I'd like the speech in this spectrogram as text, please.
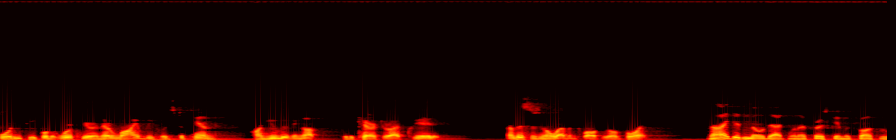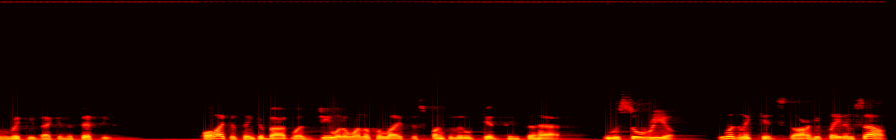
40 people that work here and their livelihoods depend on you living up to the character I've created. Now this is an 11, 12 year old boy. Now, I didn't know that when I first came across little Ricky back in the 50s. All I could think about was, gee, what a wonderful life this spunky little kid seems to have. He was so real. He wasn't a kid star. He played himself.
